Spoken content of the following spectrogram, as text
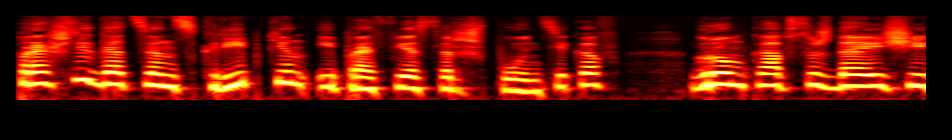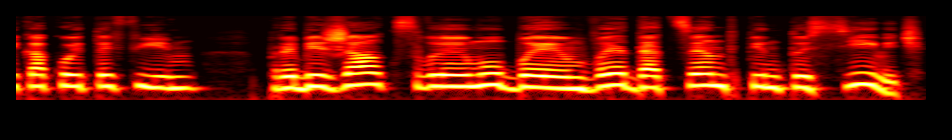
прошли доцент Скрипкин и профессор Шпунтиков, громко обсуждающие какой-то фильм, пробежал к своему БМВ доцент Пинтусевич,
